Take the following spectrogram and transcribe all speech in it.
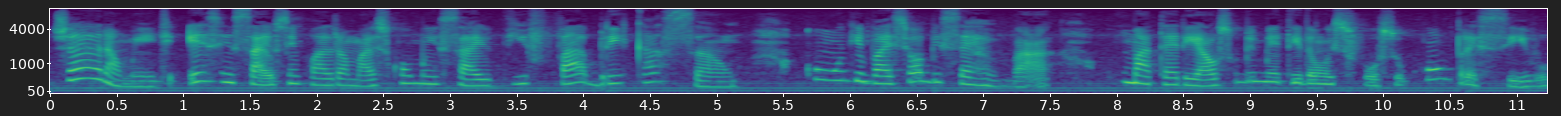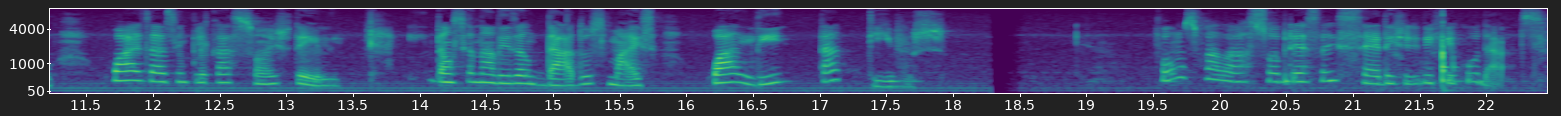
geralmente esse ensaio se enquadra mais como um ensaio de fabricação, onde vai se observar o material submetido a um esforço compressivo, quais as implicações dele. Então se analisam dados mais qualitativos. Vamos falar sobre essas séries de dificuldades.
